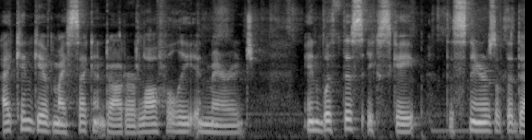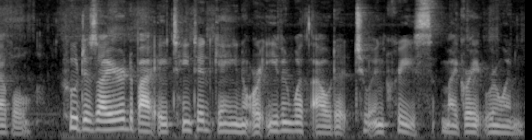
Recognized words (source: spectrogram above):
I can give my second daughter lawfully in marriage, and with this escape the snares of the devil, who desired by a tainted gain or even without it to increase my great ruin.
